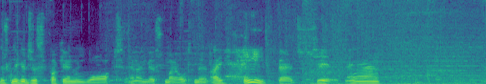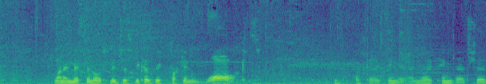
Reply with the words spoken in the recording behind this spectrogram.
This nigga just fucking walked and I missed my ultimate. I hate that shit, man. When I miss an ultimate just because they fucking walked. Where the fuck did I ping it? I know I pinged that shit.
